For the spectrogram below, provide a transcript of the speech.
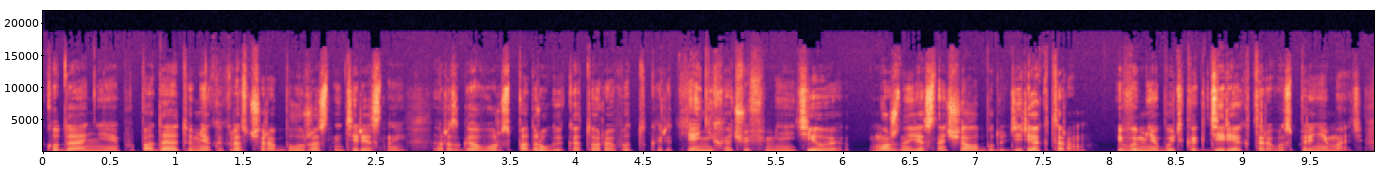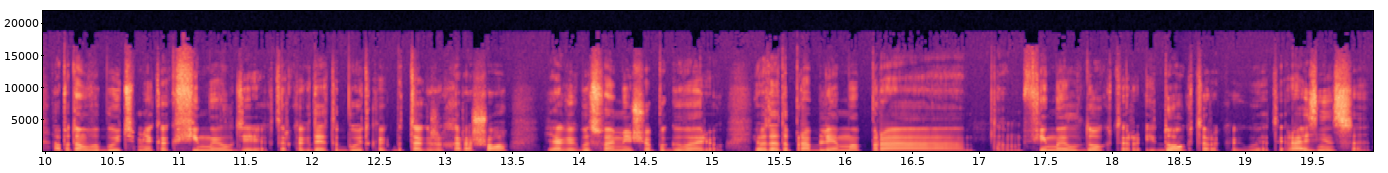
куда они попадают. И у меня как раз вчера был ужасно интересный разговор с подругой, которая вот говорит, я не хочу феминитивы, можно я сначала буду директором, и вы меня будете как директора воспринимать, а потом вы будете меня как female директор. Когда это будет как бы так же хорошо, я как бы с вами еще поговорю. И вот эта проблема про там female доктор и доктор, как бы этой разница,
